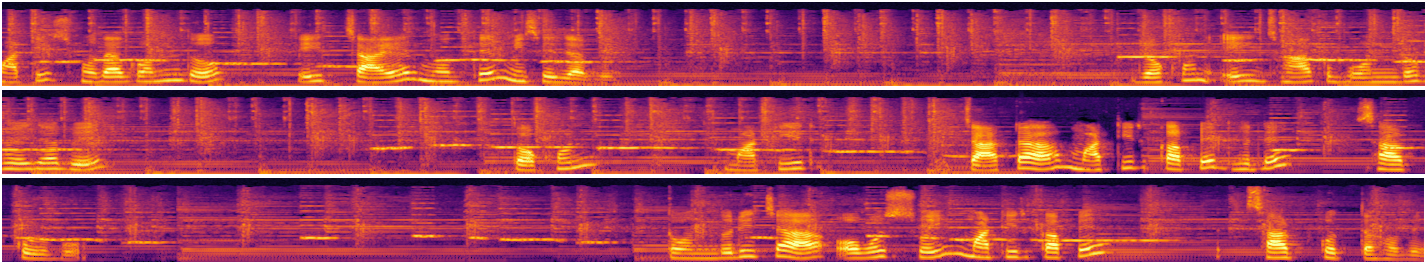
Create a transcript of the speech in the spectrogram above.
মাটির সোঁদা গন্ধ এই চায়ের মধ্যে মিশে যাবে। যখন এই ঝাঁক বন্ধ হয়ে যাবে, তখন মাটির চাটা মাটির কাপে ঢেলে সার্ভ করব। তন্দুরি চা অবশ্যই মাটির কাপে সার্ভ করতে হবে।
